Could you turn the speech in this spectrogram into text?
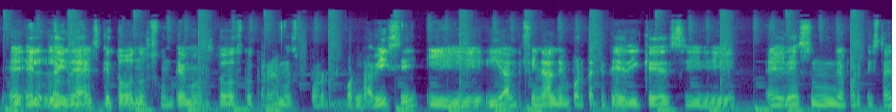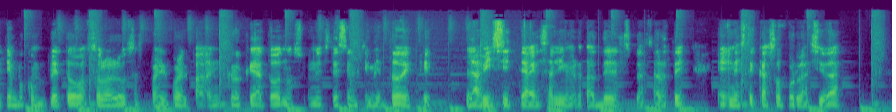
la idea es que todos nos juntemos, todos cotorreamos por, por la bici y, al final no importa que te dediques, si eres un deportista de tiempo completo o solo lo usas para ir por el pan, creo que a todos nos une este sentimiento de que la bici te da esa libertad de desplazarte, en este caso por la ciudad.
